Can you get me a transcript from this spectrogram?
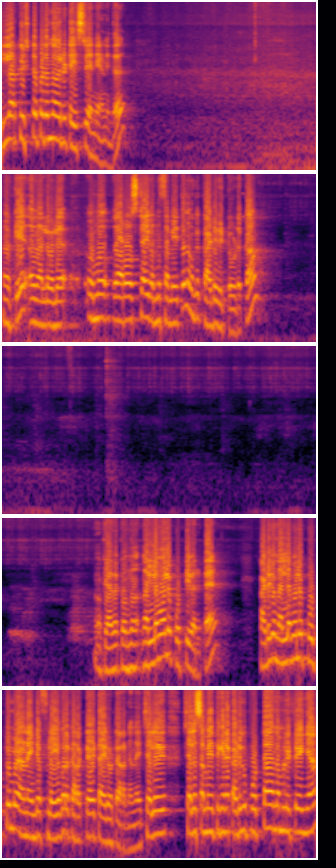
എല്ലാവർക്കും ഇഷ്ടപ്പെടുന്ന ഒരു ടേസ്റ്റ് തന്നെയാണിത്. ഓക്കെ അത് നല്ലപോലെ ഒന്ന് റോസ്റ്റായി വന്ന സമയത്ത് നമുക്ക് കടുക് ഇട്ട് കൊടുക്കാം. ഓക്കെ അതൊക്കെ ഒന്ന് നല്ലപോലെ പൊട്ടി വരട്ടെ. കടുക് നല്ലപോലെ പൊട്ടുമ്പോഴാണ് അതിന്റെ ഫ്ലേവർ കറക്റ്റായിട്ട് അതിലോട്ട് ഇറങ്ങുന്നത്. ചില ചില സമയത്ത് ഇങ്ങനെ കടുക് പൊട്ടാതെ നമ്മൾ ഇട്ട് കഴിഞ്ഞാൽ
